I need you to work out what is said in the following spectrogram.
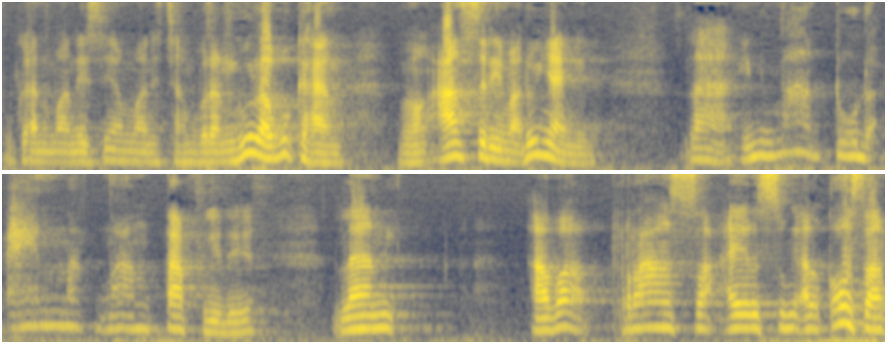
bukan manisnya manis campuran gula bukan memang asri madunya gitu lah ini madu udah enak mantap gitu ya lah apa rasa air sungai al kausar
